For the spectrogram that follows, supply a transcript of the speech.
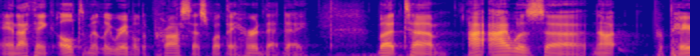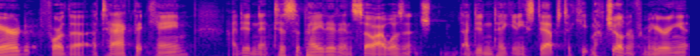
And I think ultimately were able to process what they heard that day. But um, I, I, was uh, not prepared for the attack that came. I didn't anticipate it, and so I wasn't. I didn't take any steps to keep my children from hearing it.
